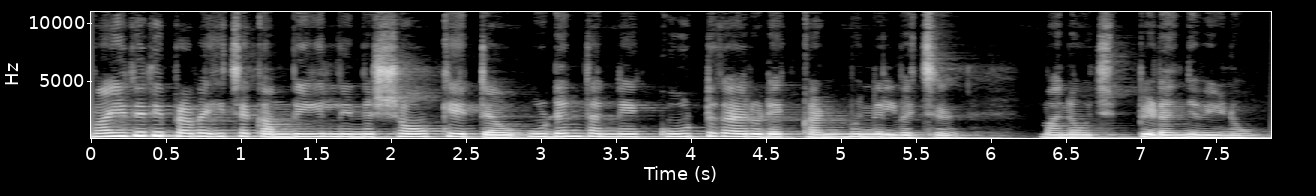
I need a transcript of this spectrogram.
വൈദ്യുതി പ്രവഹിച്ച കമ്പിയിൽ നിന്ന് ഷോക്കേറ്റ ഉടൻ തന്നെ കൂട്ടുകാരുടെ കൺമുന്നിൽ വെച്ച് മനോജ് പിടഞ്ഞു വീണു.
